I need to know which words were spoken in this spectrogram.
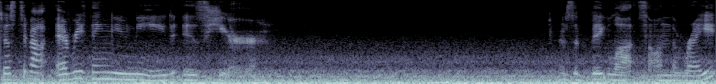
Just about everything you need is here. There's a big lots on the right.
